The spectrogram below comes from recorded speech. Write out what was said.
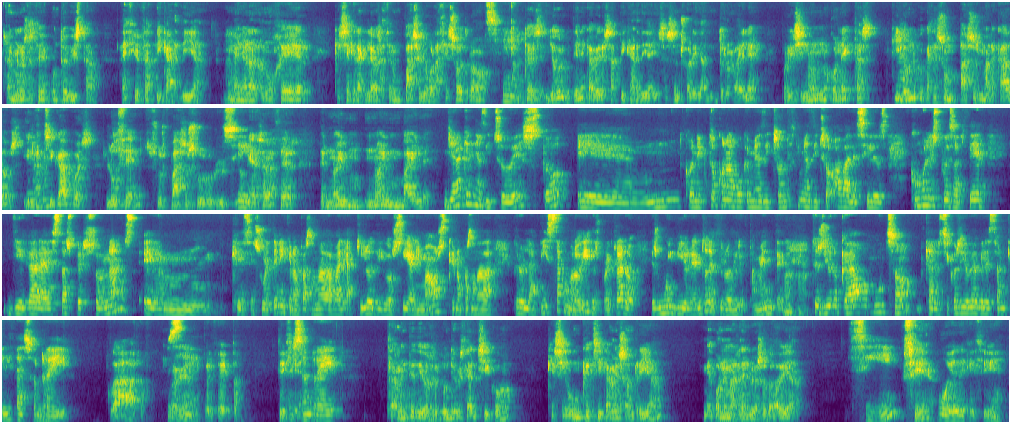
al menos desde mi punto de vista, hay cierta picardía. Engañar a la mujer, que se crea que le vas a hacer un paso y luego le haces otro. Sí. Entonces, yo creo que tiene que haber esa picardía y esa sensualidad dentro del baile, porque si no, no conectas y lo único que haces son pasos marcados y la chica, pues, luce sus pasos, su- Sí. lo que ella sabe hacer, pero no hay un, no hay un baile. Y ahora que me has dicho esto, eh, conecto con algo que me has dicho antes, que me has dicho, ah, vale, si les, ¿cómo les puedes hacer llegar a estas personas em, que se suelten y que no pasa nada? Vale, aquí lo digo, sí, animaos, que no pasa nada, pero en la pista, como lo dices? Porque claro, es muy violento decirlo directamente. Ujú. Entonces yo lo que hago mucho, que a los chicos yo veo que les tranquiliza, es sonreír. Claro. Muy sí, bien. Perfecto. Sí, es sí. sonreír. También te digo desde el punto de vista del chico, que según qué chica me sonría, me pone más nervioso todavía. ¿Sí? Sí. Puede que sí.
